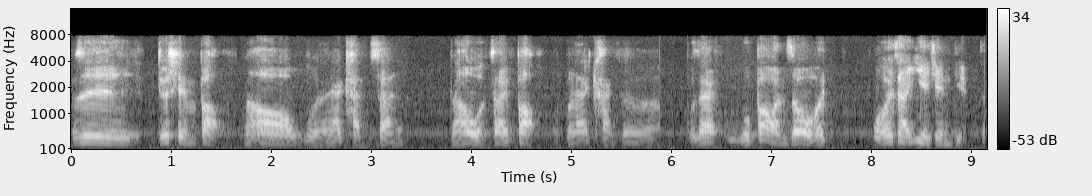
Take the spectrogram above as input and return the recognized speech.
就是你就先报，然后我来砍三，然后我再报，我们来砍个，我在我报完之后，我会我会在夜间点的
